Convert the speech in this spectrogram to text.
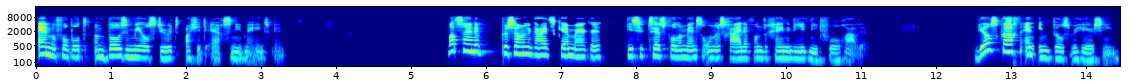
en bijvoorbeeld een boze mail stuurt als je het ergens niet mee eens bent. Wat zijn de persoonlijkheidskenmerken die succesvolle mensen onderscheiden van degene die het niet volhouden? Wilskracht en impulsbeheersing.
